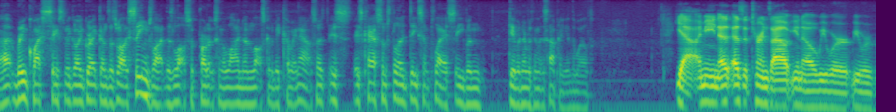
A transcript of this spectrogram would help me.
uh, RuneQuest seems to be going great guns as well. It seems like there's lots of products in the line and lots going to be coming out. So is is Chaosium still in a decent place, even given everything that's happening in the world? Yeah, I mean, as, as it turns out, you know, we were we were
